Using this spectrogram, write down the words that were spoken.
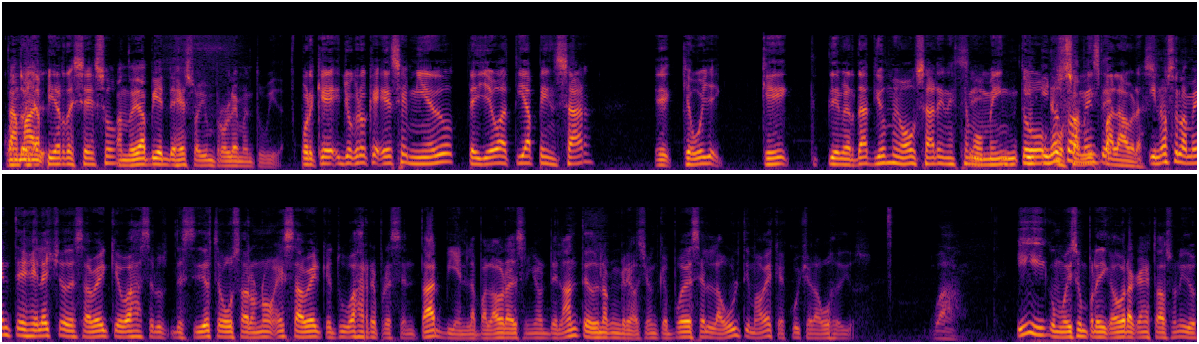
cuando ya pierdes eso. Cuando ya pierdes eso, hay un problema en tu vida. Porque yo creo que ese miedo te lleva a ti a pensar eh, que, oye, que de verdad Dios me va a usar en este momento y, no mis palabras. Y no solamente es el hecho de saber que vas a ser, de si Dios te va a usar o no, es saber que tú vas a representar bien la palabra del Señor delante de una congregación que puede ser la última vez que escuche la voz de Dios. Wow. Y como dice un predicador acá en Estados Unidos,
